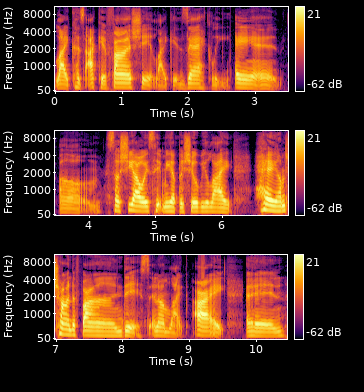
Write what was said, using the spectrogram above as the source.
like cuz I can find shit like exactly. And um so she always hit me up and she'll be like, "Hey, I'm trying to find this." And I'm like, "All right." And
